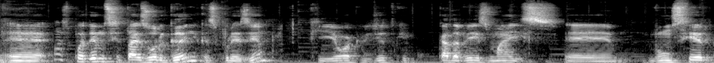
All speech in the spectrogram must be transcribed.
É, nós podemos citar as orgânicas, por exemplo, que eu acredito que cada vez mais é, vão ser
